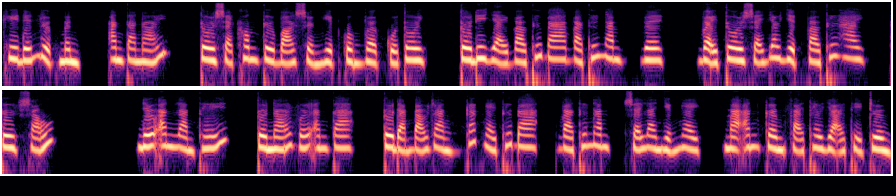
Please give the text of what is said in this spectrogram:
Khi đến lượt mình, anh ta nói, tôi sẽ không từ bỏ sự nghiệp quần vợt của tôi. Tôi đi dạy vào thứ ba và thứ năm, v. Vậy tôi sẽ giao dịch vào thứ hai, tư, sáu. Nếu anh làm thế, tôi nói với anh ta, tôi đảm bảo rằng các ngày thứ ba và thứ năm sẽ là những ngày mà anh cần phải theo dõi thị trường.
